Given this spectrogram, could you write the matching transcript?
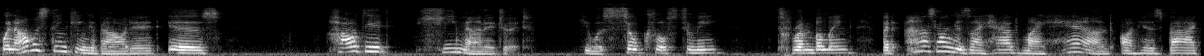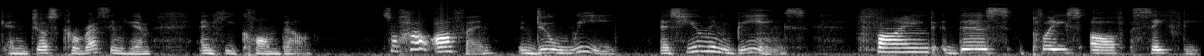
when I was thinking about it is, how did he manage it? He was so close to me, trembling, but as long as I had my hand on his back and just caressing him, and he calmed down. So how often do we, as human beings, find this place of safety?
